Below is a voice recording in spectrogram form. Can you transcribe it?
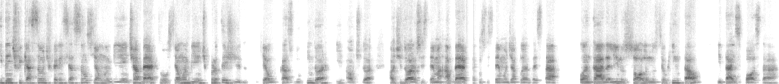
identificação, diferenciação se é um ambiente aberto ou se é um ambiente protegido, que é o caso do indoor e outdoor. Outdoor é um sistema aberto, um sistema onde a planta está plantada ali no solo, no seu quintal, e está exposta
